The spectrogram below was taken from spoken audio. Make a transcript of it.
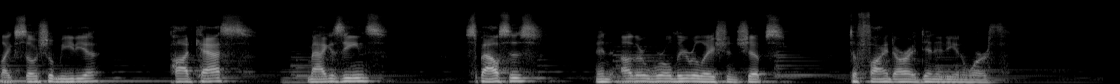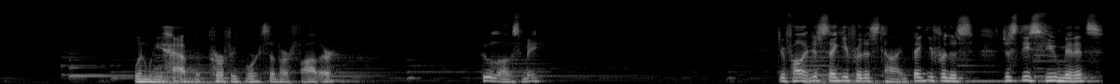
like social media, podcasts, magazines, spouses, and other worldly relationships to find our identity and worth when we have the perfect works of our Father who loves me. Dear Father, just thank you for this time. Thank you for this, just these few minutes.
